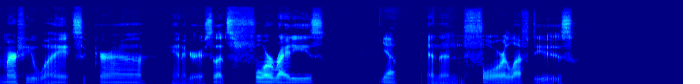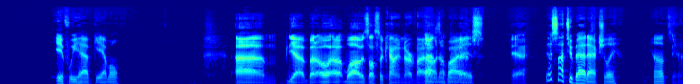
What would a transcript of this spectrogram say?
Murphy, White, Segura, Haniger. So that's four righties Yeah, and then four lefties. if we have Gamel. Um. Yeah. But oh, uh, well, I was also counting Narvaez. Oh. Narvaez. Yeah. That's not too bad actually. You know, it's Yeah.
